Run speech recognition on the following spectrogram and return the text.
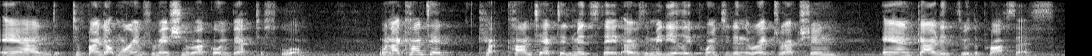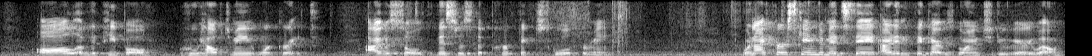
and to find out more information about going back to school. When I contact, ca- contacted Midstate, I was immediately pointed in the right direction and guided through the process. All of the people who helped me were great. I was sold. This was the perfect school for me. When I first came to Midstate, I didn't think I was going to do very well.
